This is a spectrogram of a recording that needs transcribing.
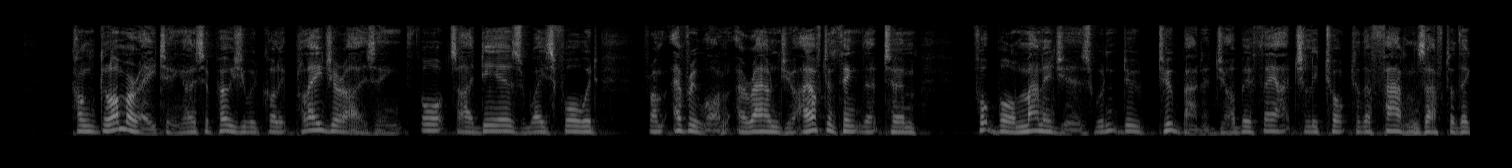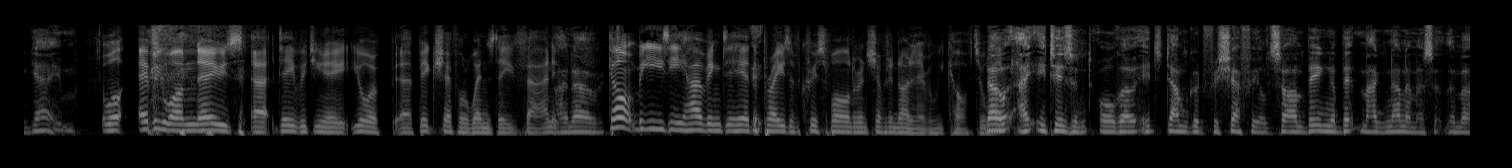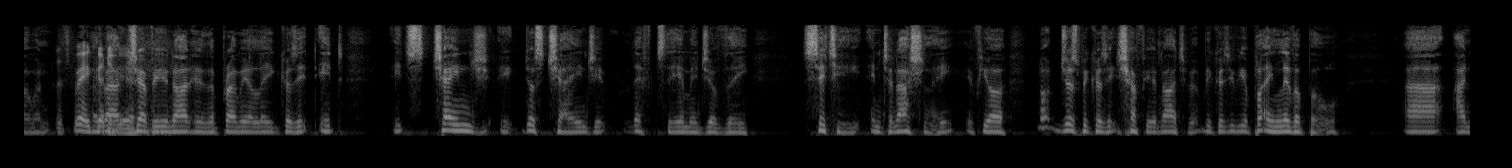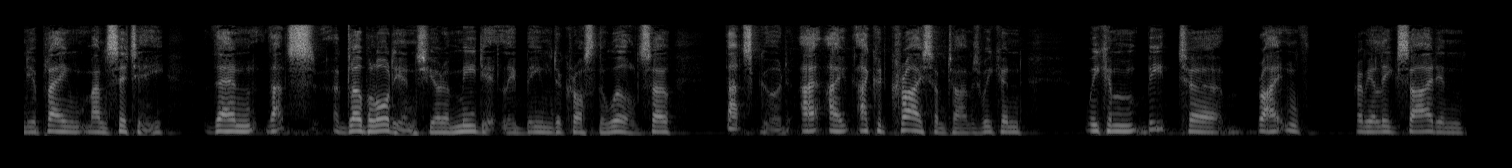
conglomerating, I suppose you would call it plagiarizing thoughts, ideas, ways forward from everyone around you. I often think that um, football managers wouldn't do too bad a job if they actually talked to the fans after the game. Well, everyone knows, uh, David. You know you're a, a big Sheffield Wednesday fan. It I know. can't be easy having to hear the praise of Chris Wilder and Sheffield United every week after No, week. I, it isn't. Although it's damn good for Sheffield, so I'm being a bit magnanimous at the moment. That's very good about of you. Sheffield United in the Premier League because it it it's change. It does change. It lifts the image of the city internationally. If you're not just because it's Sheffield United, but because if you're playing Liverpool uh, and you're playing Man City, then that's a global audience. You're immediately beamed across the world. So that's good. I, I, I could cry sometimes. We can we can beat uh, Brighton Premier League side in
